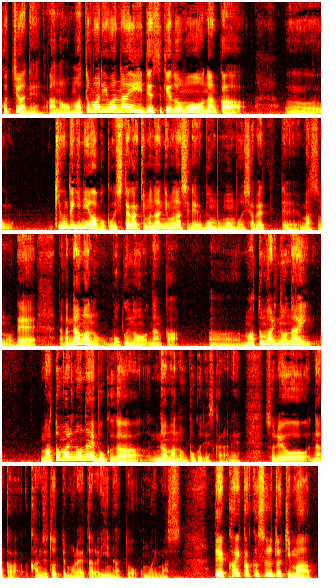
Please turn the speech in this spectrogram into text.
こっちはねあのまとまりはないですけどもなんかうん基本的には僕下書きも何にもなしでボンボンボンボン喋ってますのでなんか生の僕のなんかあまとまりのないまとまりのない僕が生の僕ですからねそれをなんか感じ取ってもらえたらいいなと思います。で改革する時まあ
